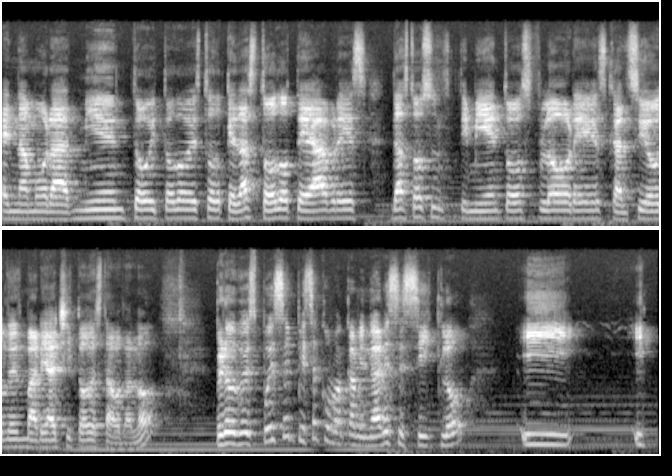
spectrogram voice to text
enamoramiento y todo esto, que das todo, te abres, das todos sus sentimientos, flores, canciones, mariachi, toda esta onda, ¿no? Pero después empieza como a caminar ese ciclo y, y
